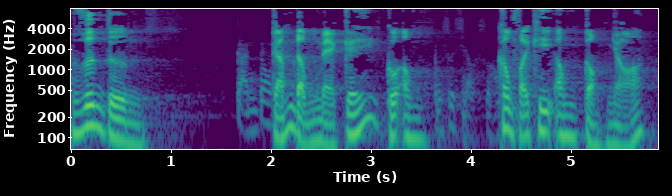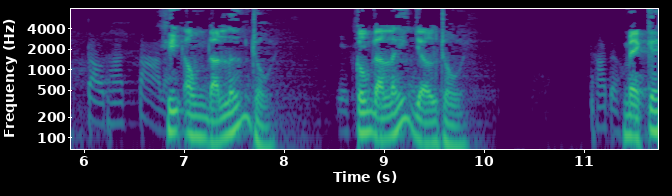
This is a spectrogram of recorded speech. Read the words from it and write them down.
Vương tường, cảm động mẹ kế của ông không phải khi ông còn nhỏ. Khi ông đã lớn rồi, cũng đã lấy vợ rồi. Mẹ kế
